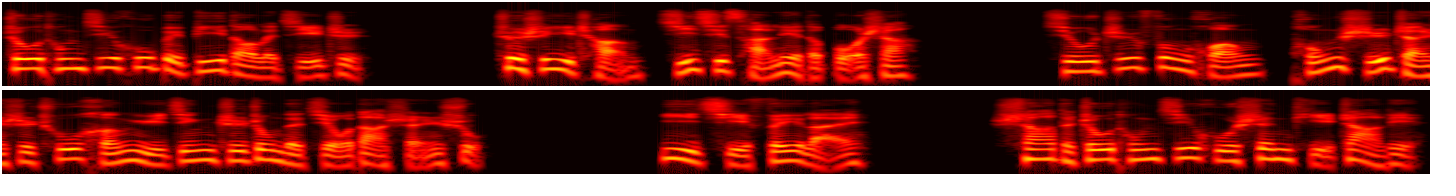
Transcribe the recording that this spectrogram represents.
周通几乎被逼到了极致。这是一场极其惨烈的搏杀。九只凤凰同时展示出恒宇经之中的九大神术，一起飞来，杀的周通几乎身体炸裂。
